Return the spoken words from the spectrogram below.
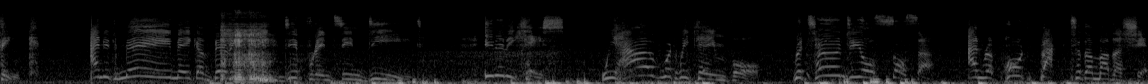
think. And it may make a very big difference indeed. In any case, we have what we came for. Return to your saucer and report back to the mothership.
